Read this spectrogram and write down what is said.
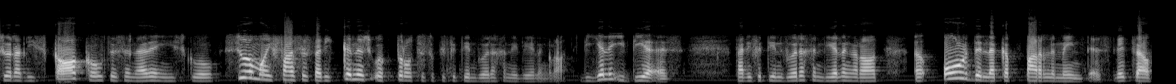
Sodat die skakel tussen hulle en die skool so mooi vas is dat die kinders ook trots is op die verteenwoordigende leerlingraad. Die hele idee is dat die verteenwoordigende leerlingraad 'n ordelike parlement is. Let wel,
